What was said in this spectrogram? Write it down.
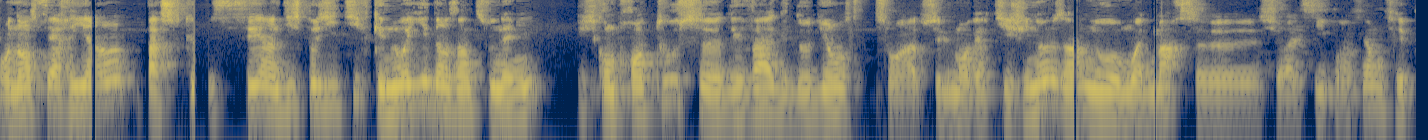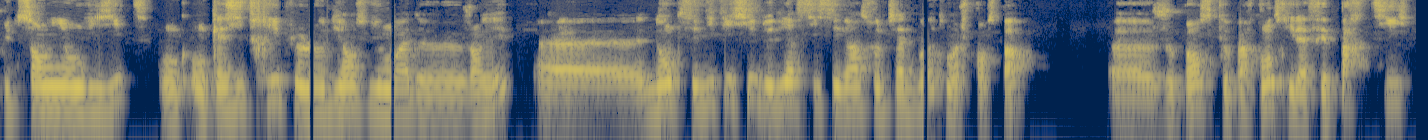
On n'en sait rien parce que c'est un dispositif qui est noyé dans un tsunami puisqu'on prend tous euh, des vagues d'audience qui sont absolument vertigineuses. Hein. Nous, au mois de mars, euh, sur LCI.fr, on fait plus de 100 millions de visites. Donc, on quasi triple l'audience du mois de janvier. Euh, donc, c'est difficile de dire si c'est grâce au chatbot. Moi, je pense pas. je pense que, par contre, il a fait partie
